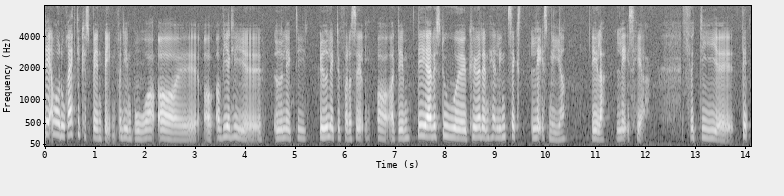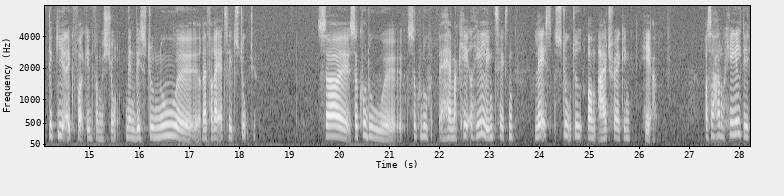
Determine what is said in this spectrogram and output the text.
der, hvor du rigtig kan spænde ben for dine brugere og, øh, og, og virkelig øh, ødelægge, de, ødelægge det for dig selv og, og dem, det er, hvis du øh, kører den her linktekst, læs mere, eller læs her fordi øh, det, det giver ikke folk information. Men hvis du nu øh, refererer til et studie, så, øh, så, kunne du, øh, så kunne du have markeret hele linkteksten, læs studiet om eye-tracking her. Og så har du hele det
